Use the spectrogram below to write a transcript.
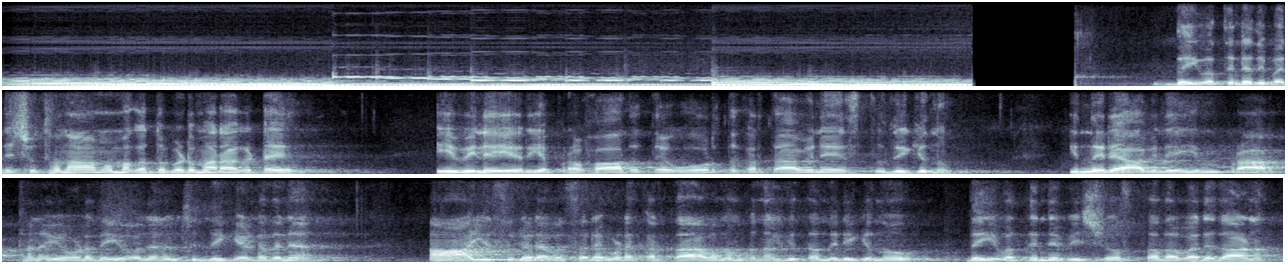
ദൈവത്തിന്റെ അതിപരിശുദ്ധ നാമം അകത്തുപെടുമാറാകട്ടെ. ഈ വിലയേറിയ പ്രഭാതത്തെ ഓർത്ത് കർത്താവിനെ സ്തുതിക്കുന്നു. ഇന്ന് രാവിലെയും പ്രാർത്ഥനയോടെ ദൈവവചനം ചിന്തിക്കേണ്ടതിന് ആയുസ്സിലൊരവസരം കൂടെ കർത്താവ് നമുക്ക് നൽകി തന്നിരിക്കുന്നു. ദൈവത്തിന്റെ വിശ്വസ്തത വലുതാണ്.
